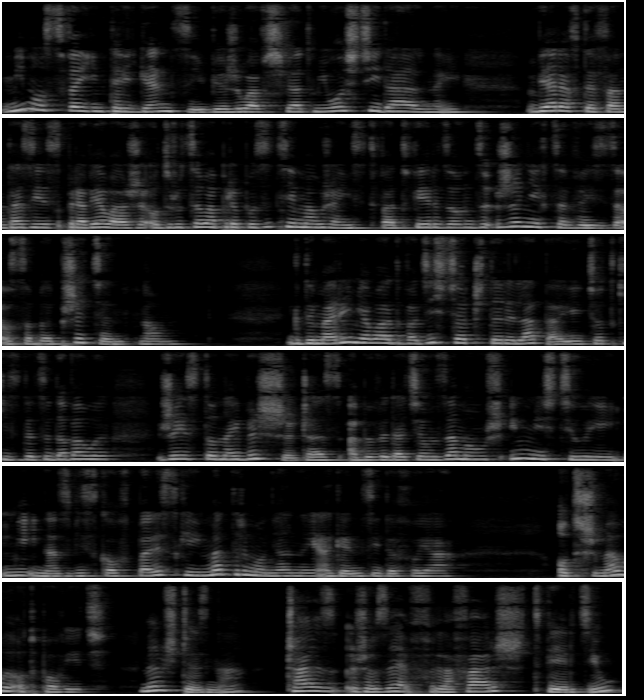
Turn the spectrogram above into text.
Mimo swej inteligencji wierzyła w świat miłości idealnej. Wiara w tę fantazję sprawiała, że odrzucała propozycję małżeństwa, twierdząc, że nie chce wyjść za osobę przeciętną. Gdy Marie miała 24 lata, jej ciotki zdecydowały, że jest to najwyższy czas, aby wydać ją za mąż i umieściły jej imię i nazwisko w paryskiej matrymonialnej agencji de Foya. Otrzymały odpowiedź. Mężczyzna, Charles Joseph Lafarge, twierdził,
